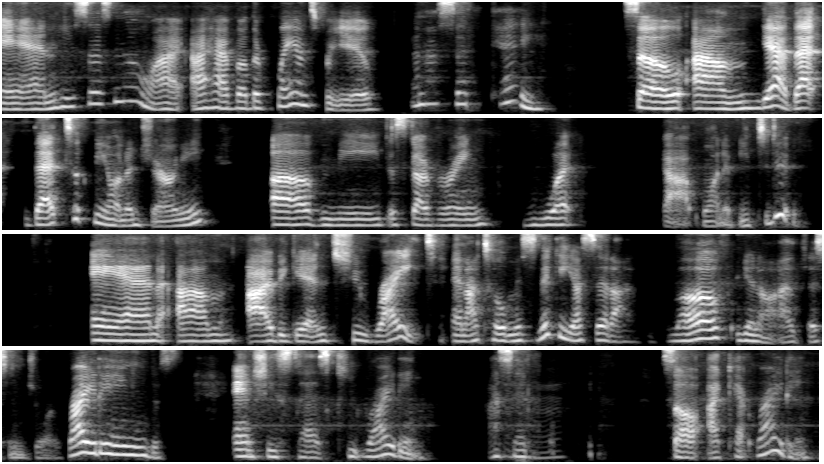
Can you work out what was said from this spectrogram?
And he says, No, I, I have other plans for you. And I said, Okay. So um, yeah, that that took me on a journey of me discovering what God wanted me to do. And um, I began to write. And I told Miss Vicky, I said, I love, you know, I just enjoy writing. This, and she says, keep writing. I said, Mhm. so I kept writing.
